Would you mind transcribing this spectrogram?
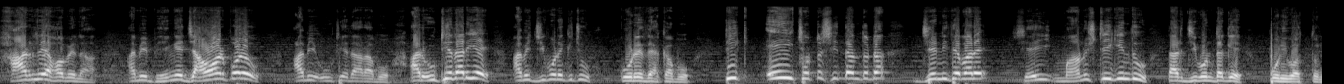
হারলে হবে না, আমি ভেঙে যাওয়ার পরেও আমি উঠে দাঁড়াবো আর উঠে দাঁড়িয়ে আমি জীবনে কিছু করে দেখাবো। ঠিক এই ছোট্ট সিদ্ধান্তটা যে নিতে পারে, সেই মানুষটি কিন্তু তার জীবনটাকে পরিবর্তন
